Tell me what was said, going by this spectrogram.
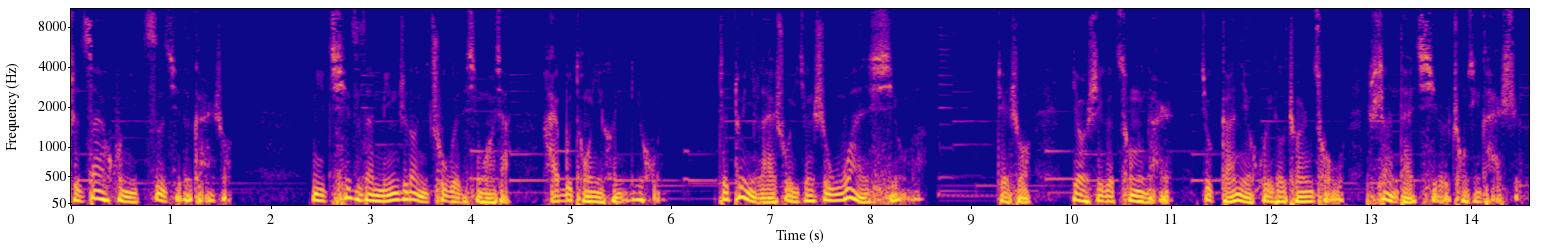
只在乎你自己的感受。你妻子在明知道你出轨的情况下，还不同意和你离婚，这对你来说已经是万幸了。这时候，要是一个聪明男人，就赶紧回头承认错误，善待妻儿，重新开始了。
